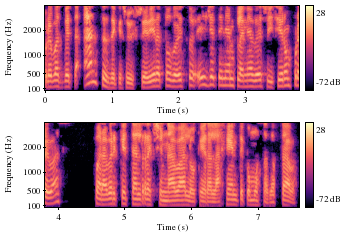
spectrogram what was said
pruebas beta antes de que sucediera todo esto, ellos ya tenían planeado eso, hicieron pruebas para ver qué tal reaccionaba lo que era la gente, cómo se adaptaba.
